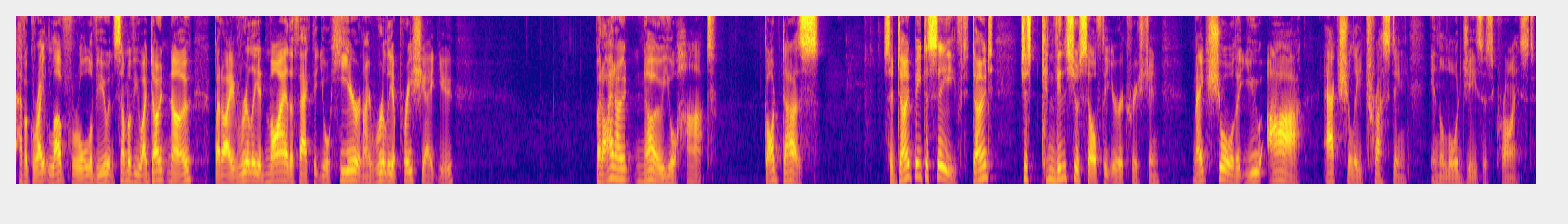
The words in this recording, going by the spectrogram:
have a great love for all of you, and some of you I don't know, but I really admire the fact that you're here and I really appreciate you. But I don't know your heart. God does. So don't be deceived. Don't just convince yourself that you're a Christian. Make sure that you are actually trusting in the Lord Jesus Christ.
